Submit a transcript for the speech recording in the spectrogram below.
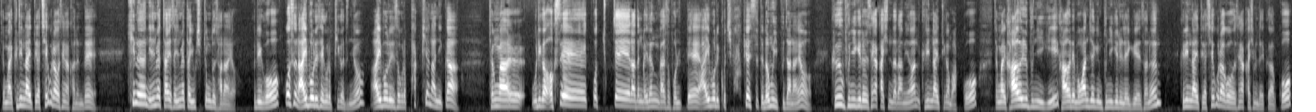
정말 그린나이트가 최고라고 생각하는데 키는 1m에서 1m 60 정도 자라요. 그리고 꽃은 아이보리색으로 피거든요. 아이보리색으로 팍 피어나니까 정말 우리가 억새꽃 축제라든가 이런 거 가서 볼 때 아이보리 꽃이 팍 피었을 때 너무 이쁘잖아요. 그 분위기를 생각하신다면 그린라이트가 맞고 정말 가을 분위기, 가을의 몽환적인 분위기를 내기 위해서는 그린라이트가 최고라고 생각하시면 될 것 같고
